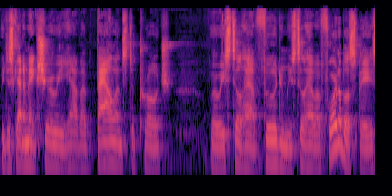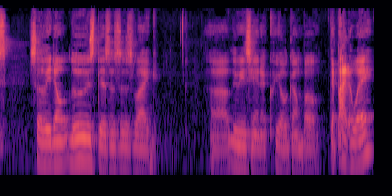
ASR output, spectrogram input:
We just got to make sure we have a balanced approach where we still have food and we still have affordable space so they don't lose businesses like uh, Louisiana Creole Gumbo, that, by the way,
